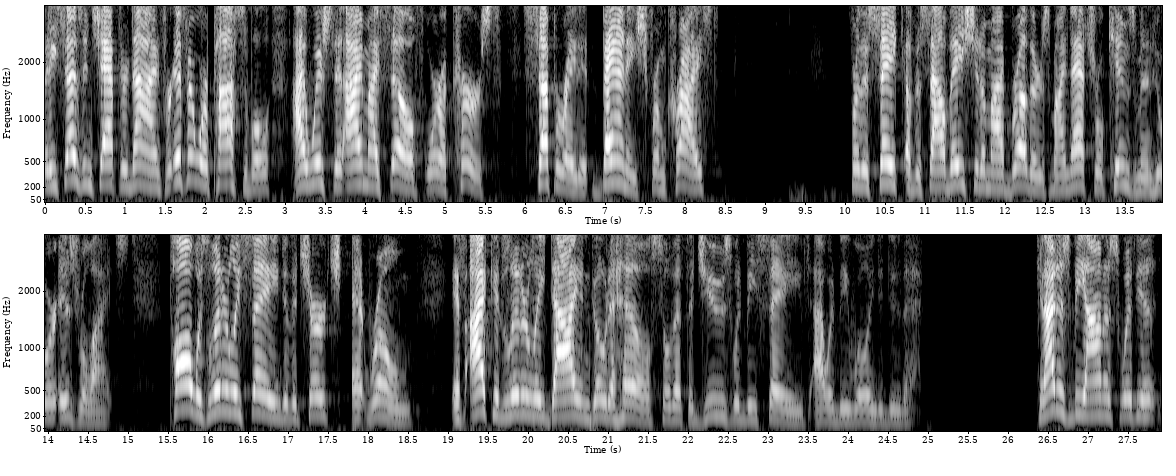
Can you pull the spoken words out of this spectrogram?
But he says in chapter 9, For if it were possible, I wish that I myself were accursed, separated, banished from Christ for the sake of the salvation of my brothers, my natural kinsmen who are Israelites. Paul was literally saying to the church at Rome, if I could literally die and go to hell so that the Jews would be saved, I would be willing to do that. Can I just be honest with you?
